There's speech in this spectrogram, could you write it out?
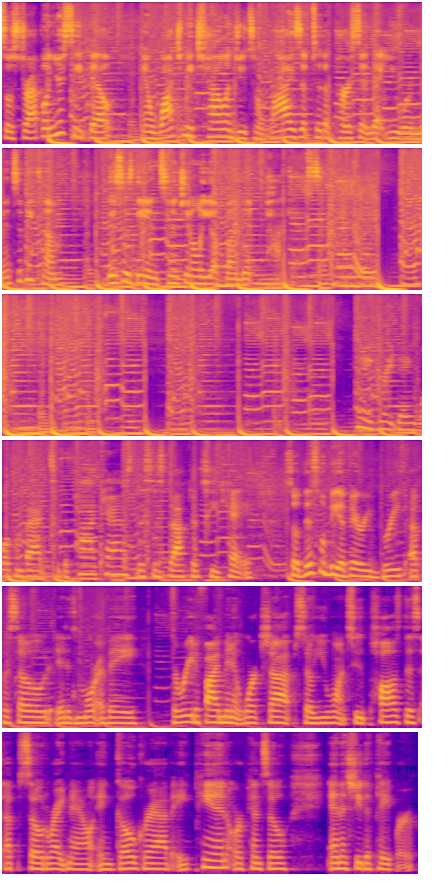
So strap on your seatbelt and watch me challenge you to rise up to the person that you were meant to become. This is the Intentionally Abundant Podcast. Hey, great day. Welcome back to the podcast. This is Dr. TK. So, this will be a very brief episode. It is more of a three to five minute workshop. So, you want to pause this episode right now and go grab a pen or pencil and a sheet of paper.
